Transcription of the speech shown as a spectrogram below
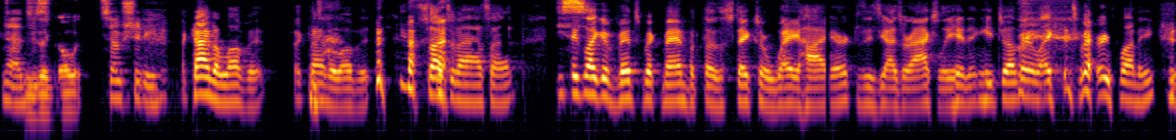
Yeah, it's just so shitty. I kind of love it. I kind of love it. He's such an asshat. He's like a Vince McMahon, but the stakes are way higher because these guys are actually hitting each other. Like it's very funny. yeah,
